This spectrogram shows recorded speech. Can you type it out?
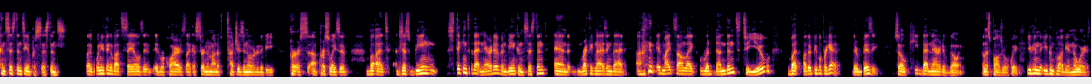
consistency and persistence. Like when you think about sales, it, it requires like a certain amount of touches in order to be pers- uh, persuasive but just being sticking to that narrative and being consistent and recognizing that uh, it might sound like redundant to you but other people forget. They're busy. So keep that narrative going. Let's pause real quick. You can you can plug in. No worries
